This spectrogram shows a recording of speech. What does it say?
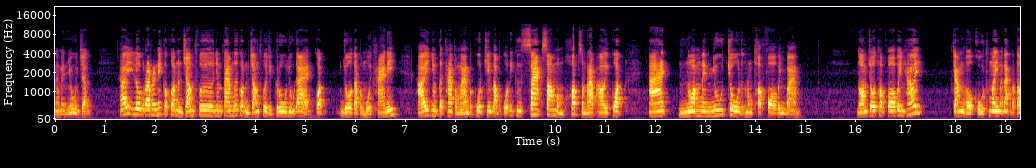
នៅ menu អញ្ចឹង ហើយលោក Rodronic ក៏គាត់មិនចង់ធ្វើខ្ញុំតាមមើលគាត់មិនចង់ធ្វើជាគ្រូយូរដែរគាត់យកតែ6ខែនេះហើយខ្ញុំគិតថាប្រមាណប្រកួតជាង10ប្រកួតនេះគឺសាកសមបំផុតសម្រាប់ឲ្យគាត់អាចនាំ menu ចូលទៅក្នុង top 4វិញបាននាំចូល top 4វិញហើយចាំរកគ្រូថ្មីមកដាក់បន្ត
